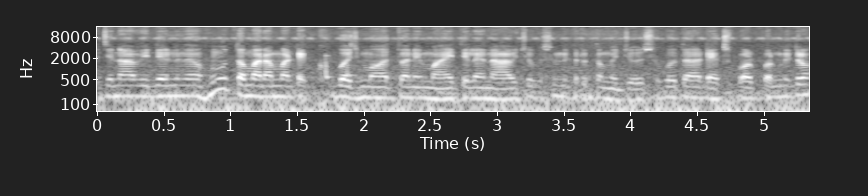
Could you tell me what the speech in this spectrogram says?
આજના વિડીયોની હું તમારા માટે ખૂબ જ મહત્ત્વની માહિતી લઈને આવી છું. મિત્રો, તમે જોઈ શકો છો એક્સપોર્ટ પર. મિત્રો,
